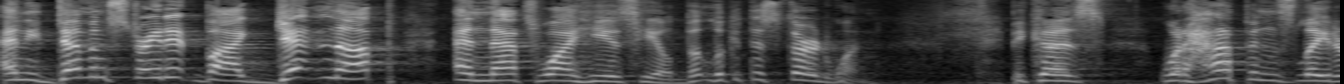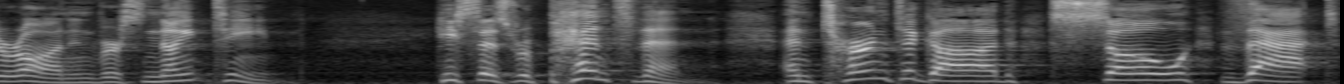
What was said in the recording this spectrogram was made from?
and he demonstrated it by getting up, and that's why he is healed. But look at this third one. Because what happens later on in verse 19, he says, Repent then and turn to God so that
